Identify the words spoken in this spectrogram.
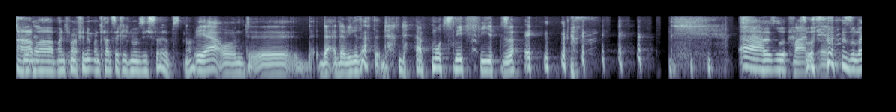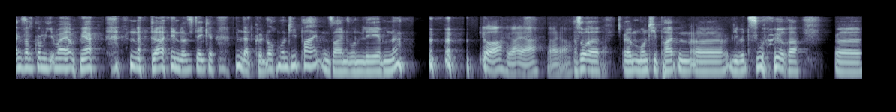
Aber manchmal findet man tatsächlich nur sich selbst. Ne? Ja, und äh, da, da, wie gesagt, da, da, muss nicht viel sein. ah, also Mann, so, so, langsam komme ich immer mehr dahin, dass ich denke, hm, das könnte auch Monty Python sein, so ein Leben, ne? ja, ja, ja, ja, ja. Achso, äh, äh, Monty Python, äh, liebe Zuhörer, äh,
